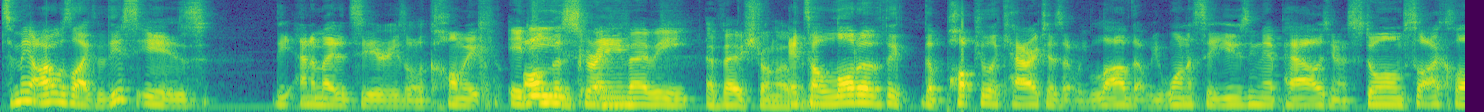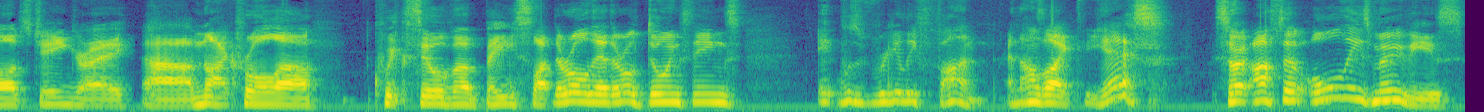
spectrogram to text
To me, I was like, this is the animated series or the comic It on the screen. a very a very strong opening. It's a lot of the, the popular characters that we love, that we want to see using their powers. You know, Storm, Cyclops, Jean Grey, uh, Nightcrawler, Quicksilver, Beast. Like, they're all there. They're all doing things. It was really fun. And I was like, yes. So after all these movies,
